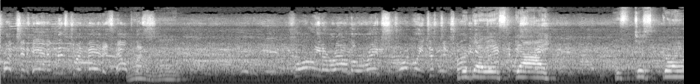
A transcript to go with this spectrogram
crutch in hand, and Mr. McMahon is helpless. Crawling around the ring, struggling just to try Look to get back this guy. He's just going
